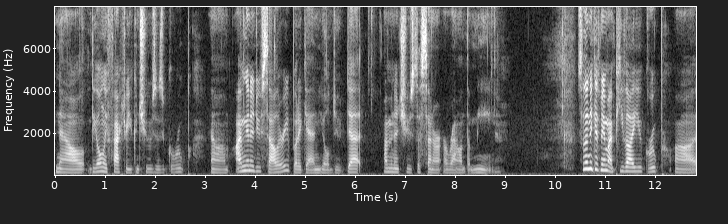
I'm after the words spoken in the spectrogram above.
Now, the only factor you can choose is group um, I'm going to do salary, but again, you'll do debt. I'm going to choose the center around the mean. So then it gives me my p-value group, uh,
